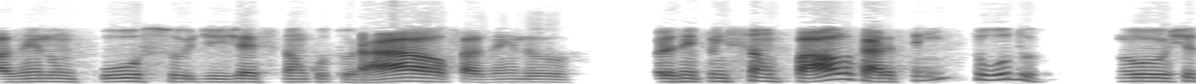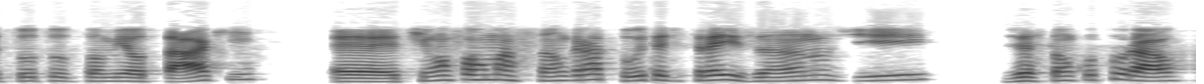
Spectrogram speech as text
fazendo um curso de gestão cultural, fazendo, por exemplo, em São Paulo, cara, tem tudo no Instituto Tomiotaki, é, tinha uma formação gratuita de três anos de gestão cultural.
